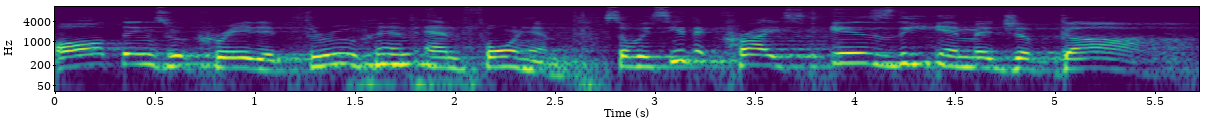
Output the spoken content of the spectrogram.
all things were created through him and for him. So we see that Christ is the image of God.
